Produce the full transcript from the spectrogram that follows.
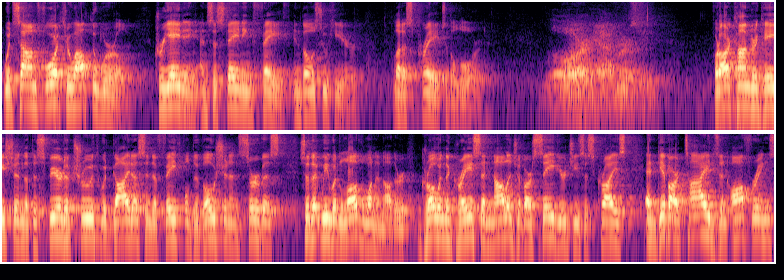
would sound forth throughout the world, creating and sustaining faith in those who hear. Let us pray to the Lord. Lord, have mercy. For our congregation, that the Spirit of truth would guide us into faithful devotion and service so that we would love one another, grow in the grace and knowledge of our Savior Jesus Christ, and give our tithes and offerings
